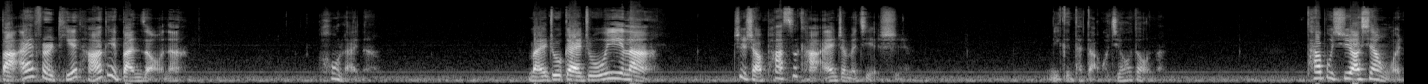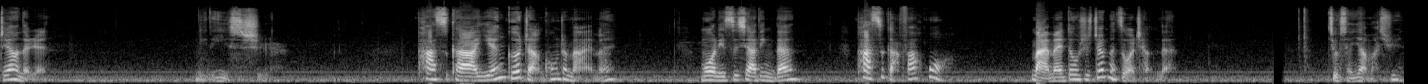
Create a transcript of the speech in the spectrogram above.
把埃菲尔铁塔给搬走呢。后来呢？买主改主意了。”至少帕斯卡爱这么解释。你跟他打过交道呢？他不需要像我这样的人。你的意思是，帕斯卡严格掌控着买卖，莫里斯下订单，帕斯卡发货，买卖都是这么做成的。就像亚马逊。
